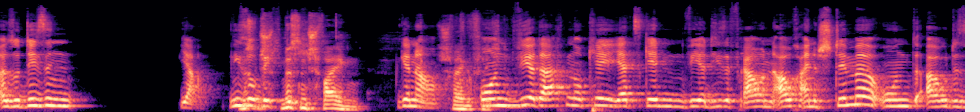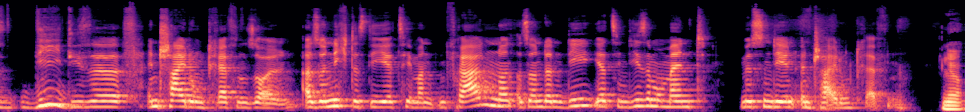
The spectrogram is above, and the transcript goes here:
Also die sind ja nicht so müssen, wichtig. müssen schweigen. Genau. Und wir dachten, okay, jetzt geben wir diese Frauen auch eine Stimme und auch, dass die diese Entscheidung treffen sollen. Also nicht, dass die jetzt jemanden fragen, sondern die jetzt in diesem Moment müssen die Entscheidung treffen. Ja.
